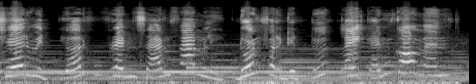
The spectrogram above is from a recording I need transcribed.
share with your friends and family. Don't forget to like and comment.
